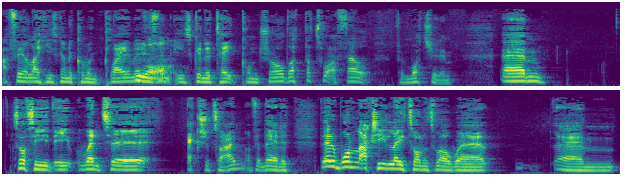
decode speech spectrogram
I feel like he's going to come and claim it. Yeah. He's going to take control. That that's what I felt from watching him. Um, so obviously they went to extra time. I think they had a, they had one actually late on as well where um,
